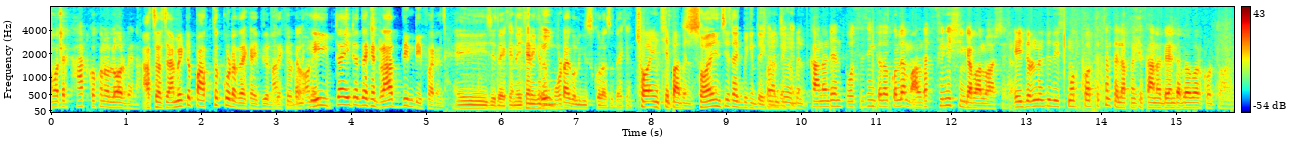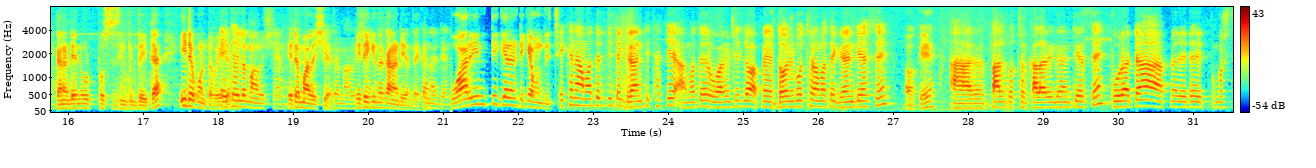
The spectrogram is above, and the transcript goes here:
আমাদের খাট কখনো লড়বে না। আচ্ছা আচ্ছা আমি একটু পার্থক্যটা দেখাই ভিউয়ার্স দেখেন। মানে এইটা এটা দেখেন রাত দিন ডিফারেন্স এই যে দেখেন এখানে কিন্তু মোটা গুলো ইউজ করা আছে দেখেন। ছয় ইঞ্চি পাবেন। 6 ইঞ্চি থাকবে কিন্তু এখানে দেখেন। কানাডিয়ান প্রসেসিংটা করলে মালটা ফিনিশিংটা ভালো আসে। এই ধরনের যদি স্মুথ করতে চান তাহলে আপনাকে কানাডিয়ানটা ব্যবহার করতে হবে। কানাডিয়ান উড প্রসেসিং কিন্তু এটা। এটা কোনটা ভাই? এটা হলো মালয়েশিয়ান এটা মালয়েশিয়া এটা মালয়েশিয়ান। এটা কিন্তু কানাডিয়ান দেখেন। কানাডিয়ান। ওয়ারেন্টি গ্যারান্টি কেমন দিচ্ছে? এখানে আমাদের যেটা গ্যারান্টি থাকে আমাদের ওয়ারেন্টি হলো আপনার দশ বছর আমাদের গ্যারান্টি আছে। ওকে আর পাঁচ বছর কালারের গ্যারান্টি আছে। পুরাটা আপনার এটা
